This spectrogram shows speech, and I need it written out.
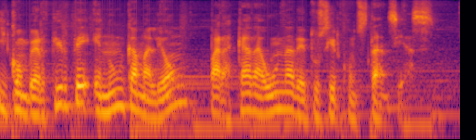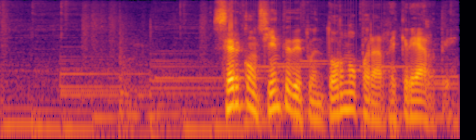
y convertirte en un camaleón para cada una de tus circunstancias. Ser consciente de tu entorno para recrearte.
